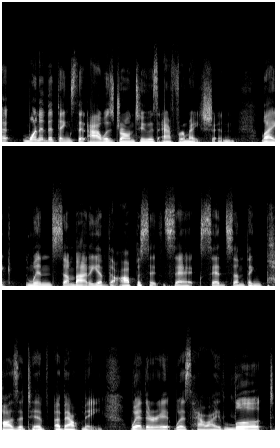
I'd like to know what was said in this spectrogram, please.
uh, one of the things that I was drawn to is affirmation. Like when somebody of the opposite sex said something positive about me, whether it was how I looked,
